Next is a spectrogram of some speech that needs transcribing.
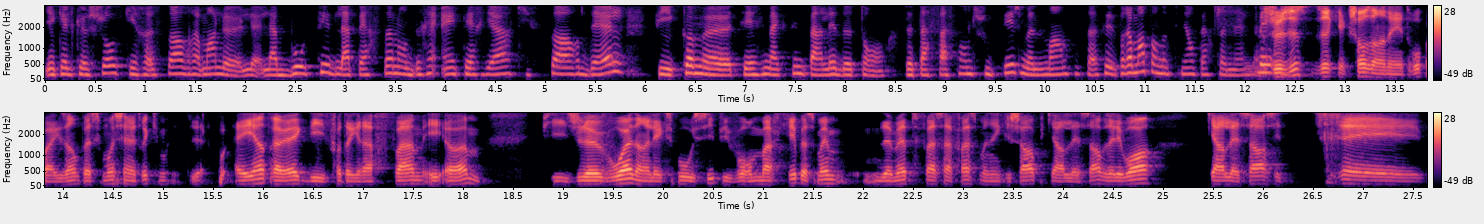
Il y a quelque chose qui ressort vraiment la beauté de la personne, on dirait intérieure, qui sort d'elle. Puis comme euh, Thierry Maxime parlait de ton, de ta façon de shooter, je me demande, c'est ça, c'est vraiment ton opinion personnelle. Je veux juste dire quelque chose en intro, par exemple, parce que moi, c'est un truc qui, ayant travaillé avec des photographes femmes et hommes, puis je le vois dans l'expo aussi, puis vous remarquerez, parce que même de mettre face à face Monique Richard puis Carl Lessard, vous allez voir, Carl Lessard, c'est très,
